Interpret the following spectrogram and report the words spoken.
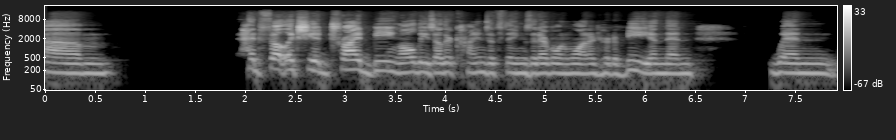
um had felt like she had tried being all these other kinds of things that everyone wanted her to be and then when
